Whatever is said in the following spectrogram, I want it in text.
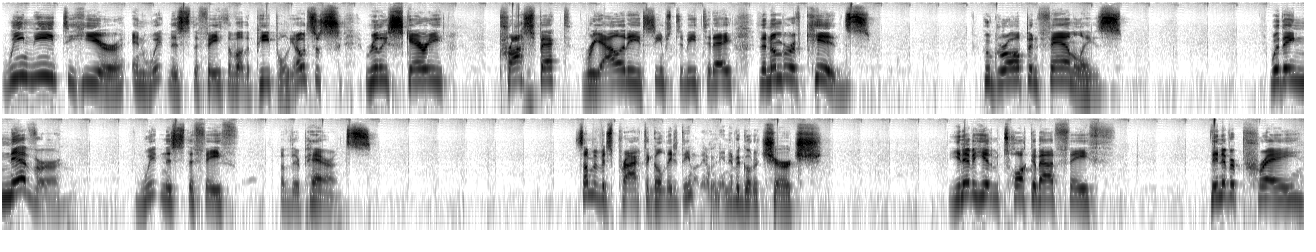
we need to hear and witness the faith of other people. You know, it's a really scary prospect, reality, it seems to me today. The number of kids who grow up in families where they never witness the faith of their parents. Some of it's practical. They, just, you know, they never go to church. You never hear them talk about faith. They never pray.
